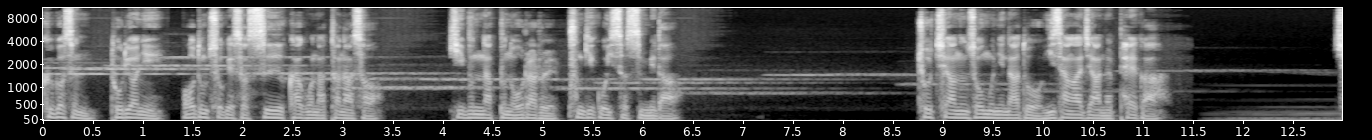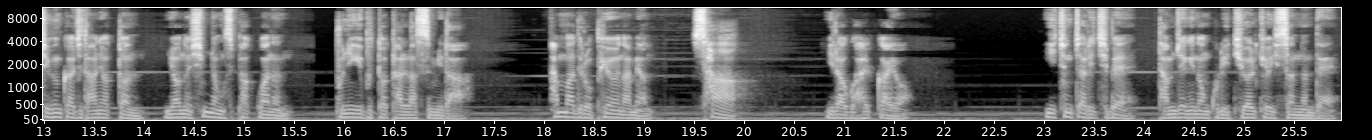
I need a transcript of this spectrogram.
그것은 돌연히 어둠 속에서 쓱 하고 나타나서 기분 나쁜 오라를 풍기고 있었습니다. 좋지 않은 소문이 나도 이상하지 않을 폐가 지금까지 다녔던 여느 심령 스팟과는 분위기부터 달랐습니다. 한마디로 표현하면 사악이라고 할까요? 2층짜리 집에 담쟁이 넝쿨이 뒤얽혀 있었는데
